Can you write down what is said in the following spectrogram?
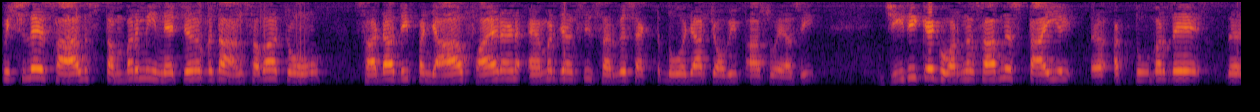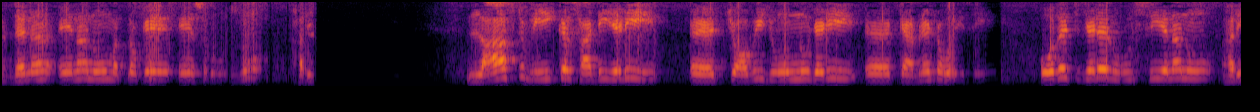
ਪਿਛਲੇ ਸਾਲ ਸਤੰਬਰ ਮਹੀਨੇ 'ਚ ਵਿਧਾਨ ਸਭਾ ਚੋਂ ਸਾਡਾ ਦੀ Punjab fire and emergency service act 2024 pass ਹੋਇਆ ਸੀ। ਜਿਹਦੀ ਕਿ ਗਵਰਨਰ ਸਾਹਿਬ ਨੇ 27 ਅਕਤੂਬਰ ਦੇ ਦਿਨ ਇਹਨਾਂ ਨੂੰ ਮਤਲਬ ਕਿ ਇਸ ਰੂਲਸ ਨੂੰ ਲਾਸਟ ਵੀਕ ਸਾਡੀ ਜਿਹੜੀ 24 ਜੂਨ ਨੂੰ ਜਿਹੜੀ ਕੈਬਨਿਟ ਹੋਈ ਸੀ, ਉਹਦੇ ਚ ਜਿਹੜੇ ਰੂਲਸ ਸੀ, ਇਹਨਾਂ ਨੂੰ ਹਰੀ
